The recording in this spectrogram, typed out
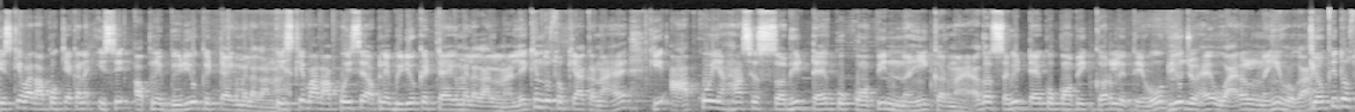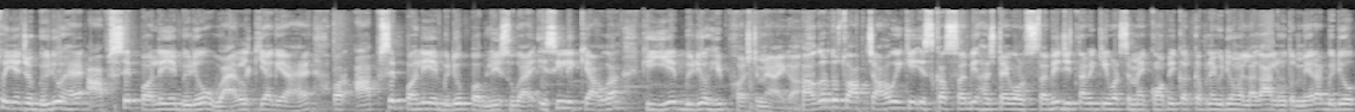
इसके बाद आपको क्या करना है, इसे अपने वीडियो के टैग में लगाना इसके बाद आपको इसे अपने वीडियो के टैग में लगा लेना है। लेकिन दोस्तों, क्या करना है कि आपको यहाँ से सभी टैग को कॉपी नहीं करना है। अगर सभी टैग को कॉपी कर लेते हो, वीडियो जो है वायरल नहीं होगा। क्योंकि दोस्तों, ये जो वीडियो है, आपसे पहले ये वीडियो वायरल किया गया है और आपसे पहले ये वीडियो पब्लिश हुआ है। इसीलिए क्या होगा कि ये वीडियो ही फ़र्स्ट में आएगा। अगर दोस्तों, आप चाहोगे कि इसका सभी हैशटैग और सभी जितना भी कीवर्ड से मैं कॉपी करके अपने वीडियो में लगा लूँ तो मेरा वीडियो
